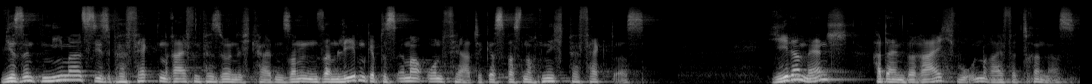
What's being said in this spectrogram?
Wir sind niemals diese perfekten, reifen Persönlichkeiten, sondern in unserem Leben gibt es immer Unfertiges, was noch nicht perfekt ist. Jeder Mensch hat einen Bereich, wo Unreife drin ist.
